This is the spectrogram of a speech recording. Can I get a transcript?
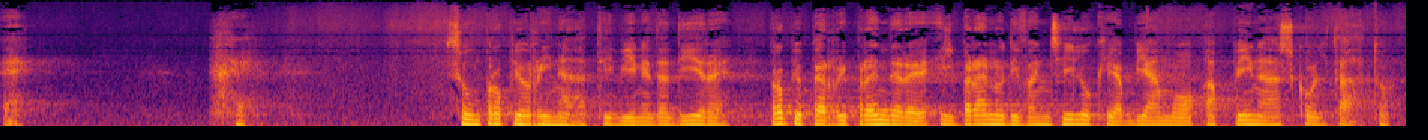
Eh, eh, sono proprio rinati, viene da dire, proprio per riprendere il brano di Vangelo che abbiamo appena ascoltato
